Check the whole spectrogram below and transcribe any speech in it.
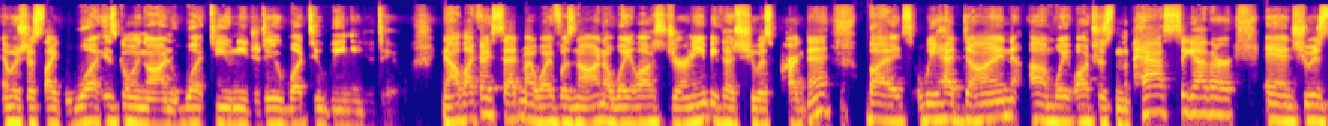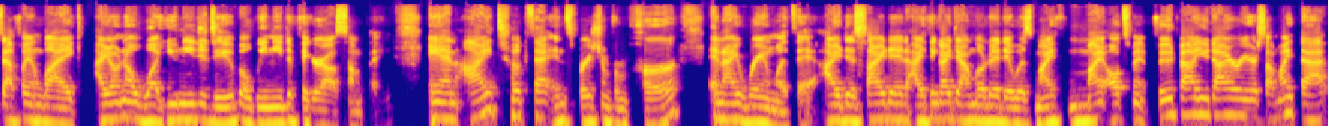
and was just like, What is going on? What do you need to do? What do we need to do? Now, like I said, my wife was not on a weight loss journey because she was pregnant, but we had done um, Weight Watchers in the past together. And she was definitely like, I don't know what you need to do, but we need to figure out something. And I took that inspiration from her and I ran with it. I decided, I think I downloaded it was my my ultimate food value diary or something like that.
